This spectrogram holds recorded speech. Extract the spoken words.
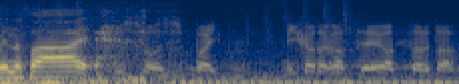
めんなさい。ミッション失敗。味方が制圧された。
